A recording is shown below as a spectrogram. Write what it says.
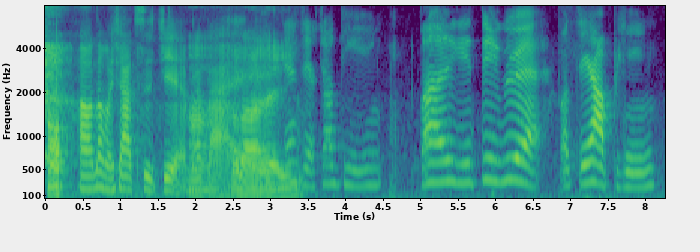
好，好，那我们下次见，拜啊拜，拜拜。谢谢收听，欢迎订阅，我是小平。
